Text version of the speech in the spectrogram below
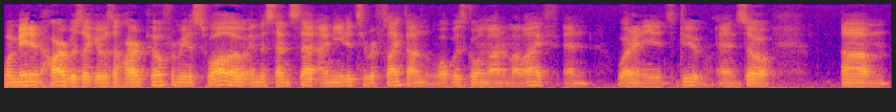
what made it hard was like it was a hard pill for me to swallow in the sense that I needed to reflect on what was going on in my life and what I needed to do. And so, um,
